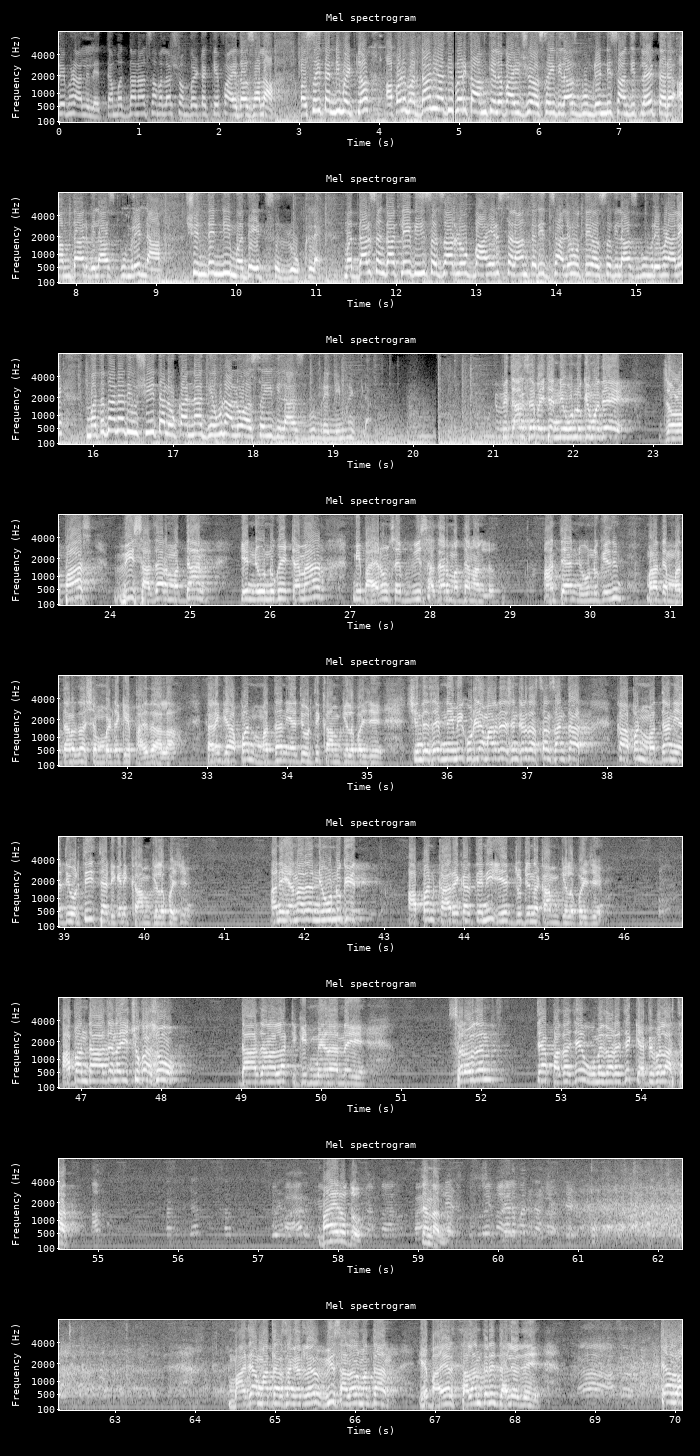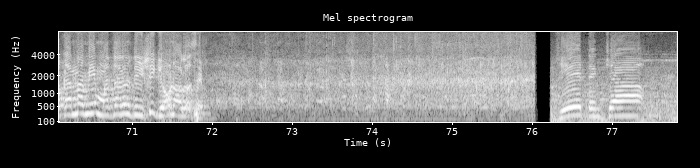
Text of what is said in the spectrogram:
भुमरे म्हणालेले आहेत. त्या मतदानाचा मला शंभर टक्के फायदा झाला. असंही त्यांनी म्हटलं. आपण मतदान यादीवर काम केलं पाहिजे असंही विलास भुमरेंनी सांगितलंय. तर आमदार विलास भुमरेंना शिंदेंनी मध्येच रोखलंय. मतदारसंघातले वीस हजार लोक बाहेर स्थलांतरित झाले होते असं विलास भुमरे म्हणाले. मतदाना दिवशी त्या लोकांना घेऊन आलो असंही विलास भुमरेंनी म्हटलं. विधानसभेच्या निवडणुकीमध्ये जवळपास वीस हजार मतदान हे निवडणुकी टायमावर मी बाहेरून साहेब वीस हजार मतदान आणलं. आणि त्या निवडणुकीत मला त्या मतदानाचा शंभर टक्के फायदा आला. कारण की आपण मतदान यादीवरती काम केलं पाहिजे. शिंदेसाहेब नेहमी कुठल्या मार्गदर्शन करत असताना सांगतात का आपण मतदान यादीवरती त्या ठिकाणी काम केलं पाहिजे. आणि येणाऱ्या निवडणुकीत आपण कार्यकर्त्यांनी एकजुटीनं काम केलं पाहिजे. आपण दहा जण इच्छुक असू दहा जणांना तिकीट मिळणार नाही. सर्वजण त्या पदाचे उमेदवाराचे कॅपेबल असतात. बाहेर होतो. त्यांना माझ्या मतदारसंघातलं वीस हजार मतदान हे बाहेर स्थलांतरित झाले होते. त्या लोकांना मी मतदाना दिवशी घेऊन आलो साहेब. जे त्यांच्या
